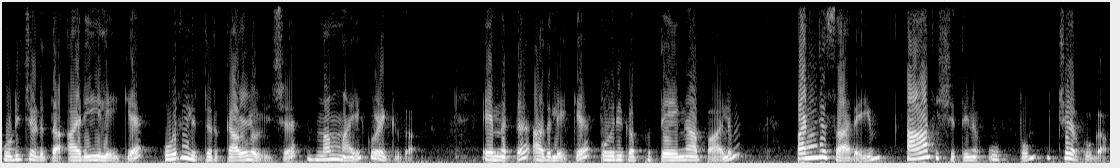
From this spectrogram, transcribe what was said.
പൊടിച്ചെടുത്ത അരിയിലേക്ക് ഒരു ലിറ്റർ കള്ളൊഴിച്ച് നന്നായി കുഴയ്ക്കുക. എന്നിട്ട് അതിലേക്ക് ഒരു കപ്പ് തേങ്ങാപ്പാലും പഞ്ചസാരയും ആവശ്യത്തിന് ഉപ്പും ചേർക്കുക.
